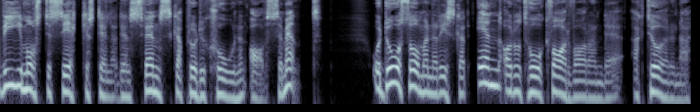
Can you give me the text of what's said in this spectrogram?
vi måste säkerställa den svenska produktionen av cement. Och då såg man en risk att en av de två kvarvarande aktörerna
